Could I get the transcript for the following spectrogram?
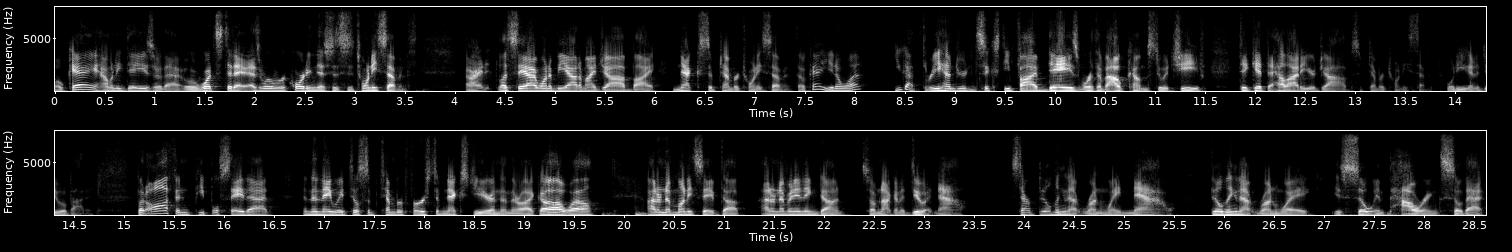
Okay, how many days are that? Or what's today? As we're recording this, this is 27th. All right, let's say I want to be out of my job by next September 27th. Okay, you know what? You got 365 days worth of outcomes to achieve to get the hell out of your job September 27th. What are you going to do about it? But often people say that and then they wait till September 1st of next year and then they're like, oh, well, I don't have money saved up. I don't have anything done. So I'm not going to do it now. Start building that runway now. Building that runway is so empowering so that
